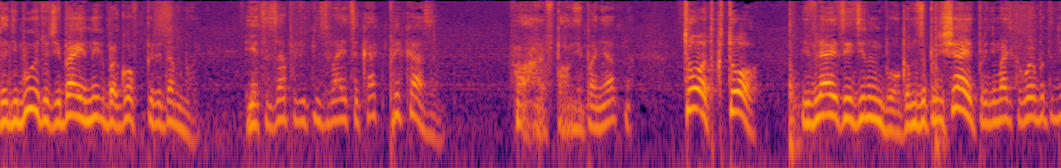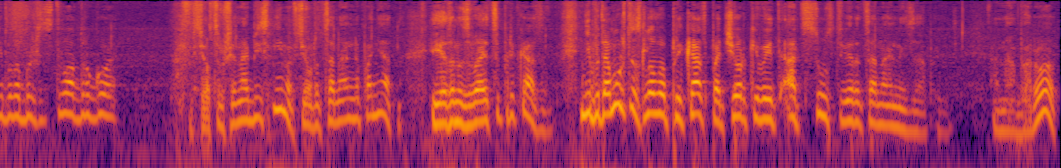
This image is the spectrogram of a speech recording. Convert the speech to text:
да не будет у тебя иных богов передо мной. И эта заповедь называется как приказом. А, вполне понятно. Тот, кто является единым Богом, запрещает принимать какое бы то ни было большинство, а другое. Все совершенно объяснимо, все рационально понятно. И это называется приказом. Не потому, что слово «приказ» подчеркивает отсутствие рациональной заповеди, а наоборот.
